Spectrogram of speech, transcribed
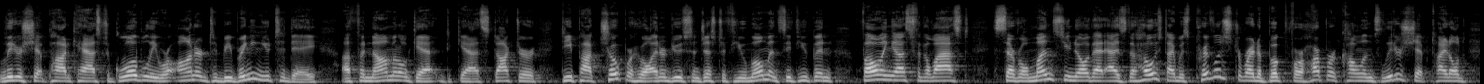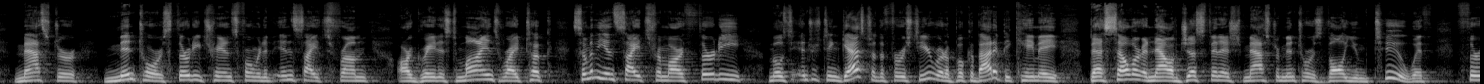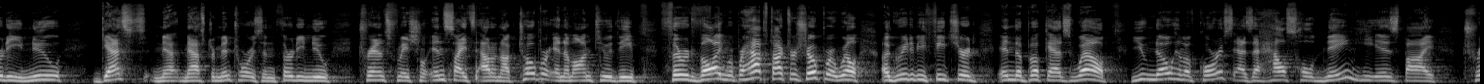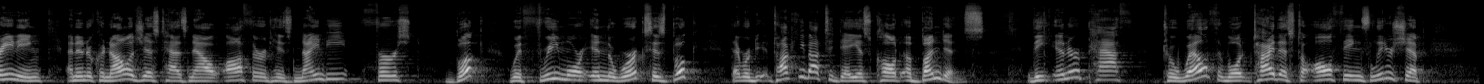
Leadership Podcast globally. We're honored to be bringing you today a phenomenal guest, Dr. Deepak Chopra, who I'll introduce in just a few moments. If you've been following us for the last several months, you know that as the host, I was privileged to write a book for HarperCollins Leadership titled Master Mentors 30 Transformative Insights from Our Greatest Minds, where I took some of the insights from our 30 most interesting guests of the first year, wrote a book about it, became a bestseller, and now I've just finished Master Mentors Volume 2 with 30 new guests, master mentors, and 30 new transformational insights out in October. And I'm on to the third volume, where perhaps Dr. Chopra will agree to be featured in the book as well. You know him, of course, as a household name. He is by training an endocrinologist, has now authored his 91st book with three more in the works. His book that we're talking about today is called Abundance The Inner Path to Wealth. We'll tie this to all things leadership.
